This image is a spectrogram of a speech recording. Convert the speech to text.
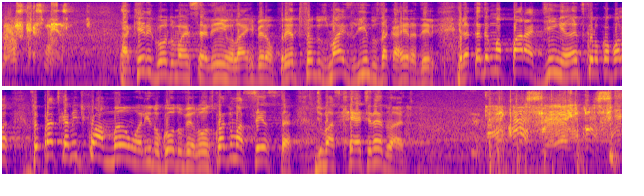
não esquece mesmo. Aquele gol do Marcelinho lá em Ribeirão Preto foi um dos mais lindos da carreira dele. Ele até deu uma paradinha antes, colocou a bola, foi praticamente com a mão ali no gol do Veloso, quase uma cesta de basquete, né, Eduardo? Inclusive, é, inclusive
